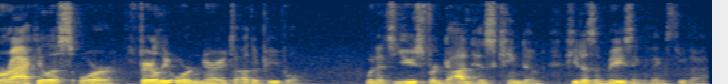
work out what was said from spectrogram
miraculous or fairly ordinary to other people. When it's used for God and His kingdom, He does amazing things through that.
